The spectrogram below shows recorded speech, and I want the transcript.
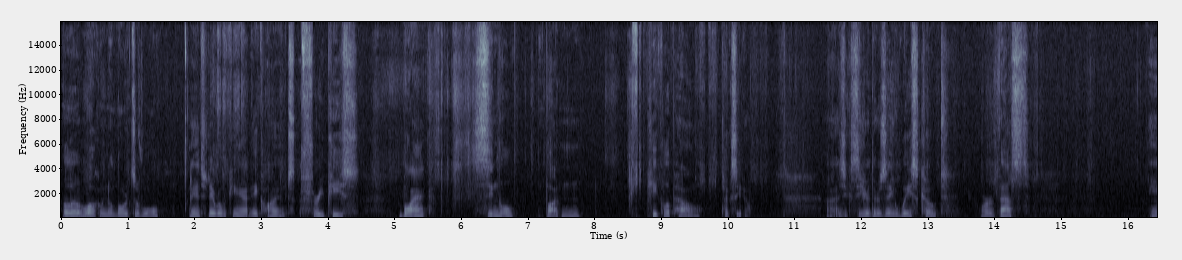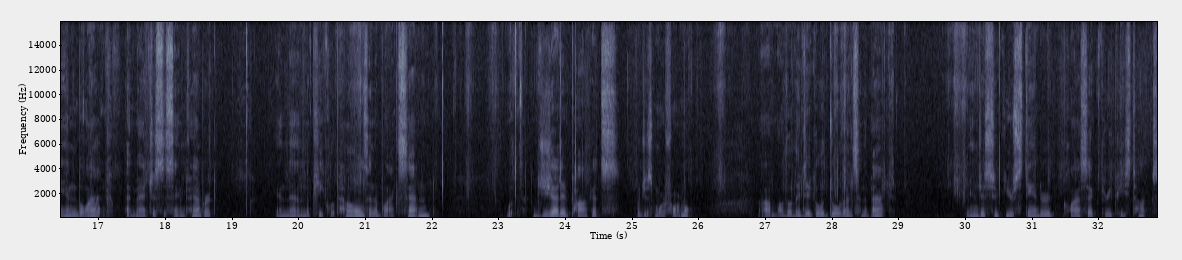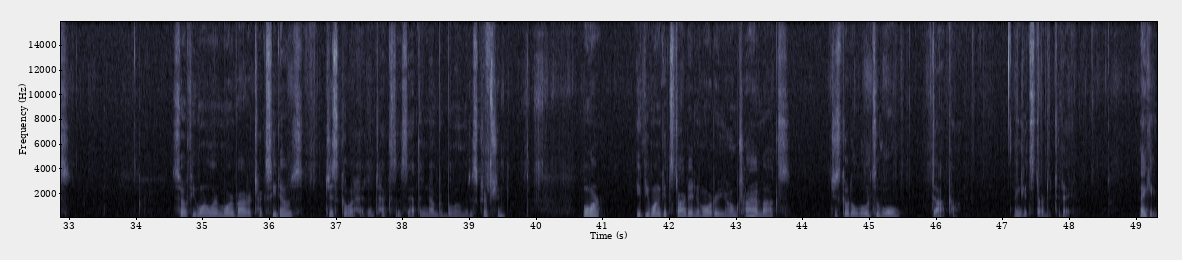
Hello, welcome to Lords of Wool. And today we're looking at a client's three piece black single button peak lapel tuxedo. Uh, as you can see here, there's a waistcoat or vest in black that matches the same fabric, and then the peak lapels in a black satin with jetted pockets, which is more formal, um, although they did go with dual vents in the back and just your standard classic three-piece tux. So if you want to learn more about our tuxedos, just go ahead and text us at the number below in the description. Or if you want to get started and order your home try-on box, just go to lordsofwool.com and get started today. Thank you.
